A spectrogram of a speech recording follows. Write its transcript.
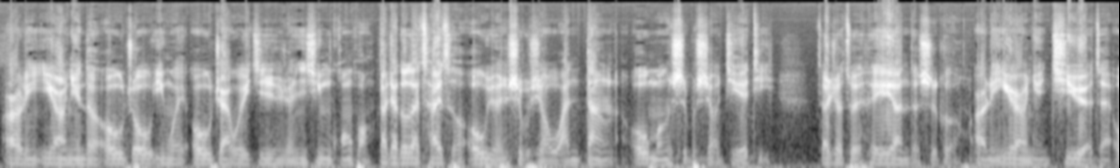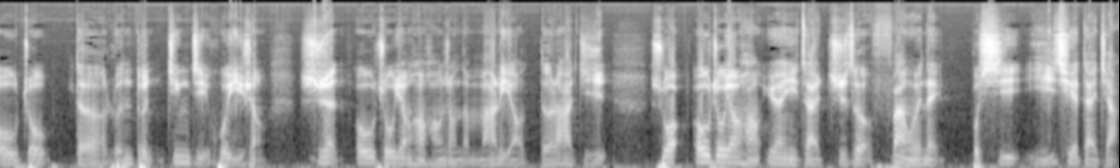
二零一二年的欧洲因为欧债危机人心惶惶，大家都在猜测欧元是不是要完蛋了，欧盟是不是要解体。在这最黑暗的时刻，二零一二年七月，在欧洲的伦敦经济会议上，时任欧洲央行行长的马里奥·德拉吉说：“欧洲央行愿意在职责范围内。”不惜一切代价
